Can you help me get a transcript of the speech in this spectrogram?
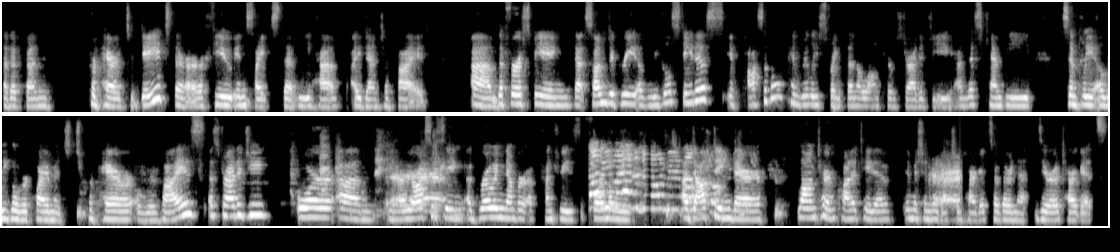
that have been prepared to date, there are a few insights that we have identified. Um, the first being that some degree of legal status, if possible, can really strengthen a long-term strategy. And this can be simply a legal requirement to prepare or revise a strategy or um, you know, we're also seeing a growing number of countries formally adopting their long-term quantitative emission reduction targets or their net zero targets.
